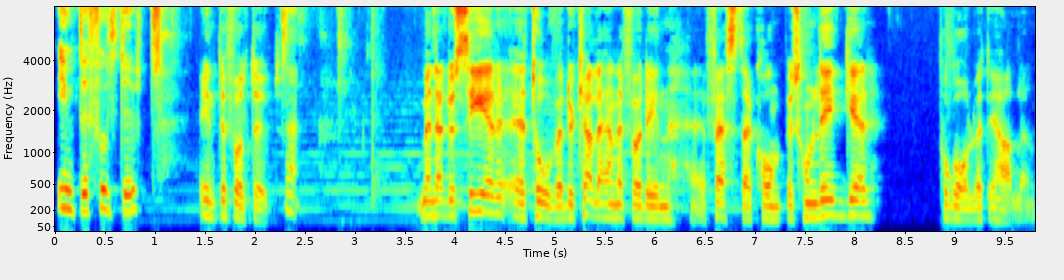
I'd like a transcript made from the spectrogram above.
inte fullt ut. Inte fullt ut. Nej. Men när du ser eh, Tove, du kallar henne för din eh, festerkompis. Hon ligger på golvet i hallen.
